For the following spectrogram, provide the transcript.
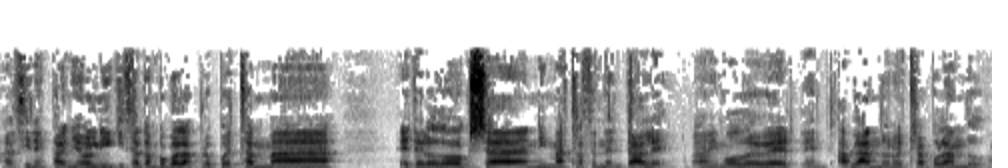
al cine español, ni quizá tampoco las propuestas más heterodoxas ni más trascendentales, a mi modo de ver, hablando, no extrapolando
